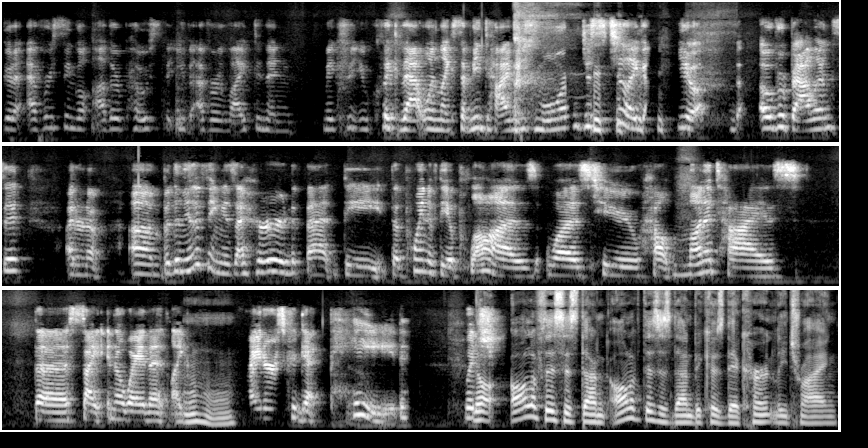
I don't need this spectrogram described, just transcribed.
go- to every single other post that you've ever liked, and then make sure you click that one like seventy times more, just to like you know overbalance it. I don't know. Um, but then the other thing is, I heard that the the point of the applause was to help monetize the site in a way that like writers could get paid. Which No, all of this is done. All of this is done because they're currently trying.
